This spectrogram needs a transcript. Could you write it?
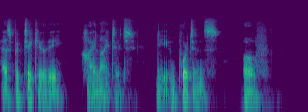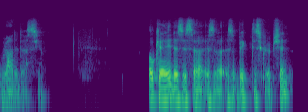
has particularly highlighted the importance of Radhadasya. Okay, this is a, is a, is a big description.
